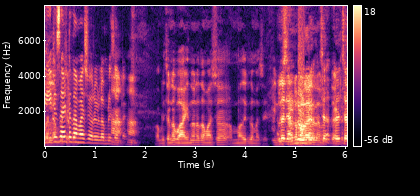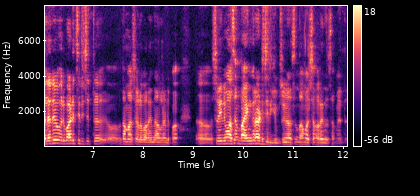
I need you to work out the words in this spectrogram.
സീരിയസ് ആയിട്ട് തമാശ പറയുള്ളൂ അമ്പിളിച്ചേട്ടൻ. അമ്പിളിച്ചേട്ടന്റെ വായിന്ന് പറഞ്ഞ തമാശ അമ്മാതിരി തമാശ ചിലര് ഒരുപാട് ചിരിച്ചിട്ട് തമാശകൾ പറയുന്ന ആളുണ്ട് ഇപ്പൊ ശ്രീനിവാസൻ ഭയങ്കരമായിട്ട് ചിരിക്കും ശ്രീനിവാസൻ തമാശ പറയുന്ന സമയത്ത്.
